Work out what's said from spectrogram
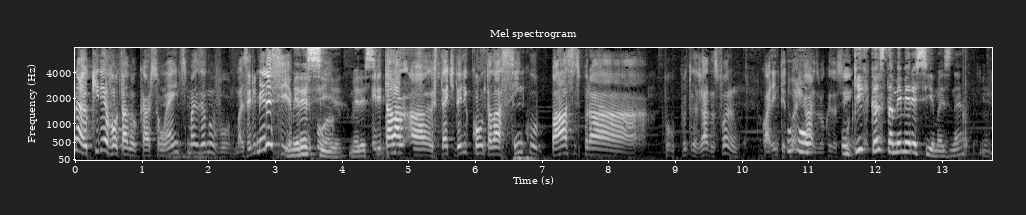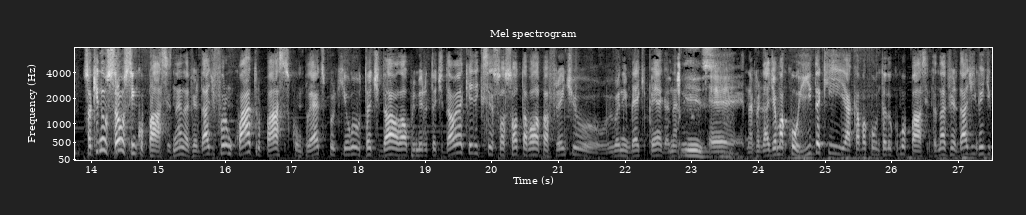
Não, eu queria votar no Carson Wentz, mas eu não vou. Mas ele merecia. Merecia, porque, pô, merecia. Ele tá lá, a- o stat dele conta lá cinco passes pra. pô, Quantas jardas foram? 42 jardas, uma coisa assim. o Kirk Cousins também merecia, mas, né? Só que não são cinco passes, né? Na verdade foram quatro passes completos, porque o touchdown lá, o primeiro touchdown é aquele que você só solta a bola pra frente e o o running back pega, né? Isso. É, na verdade é uma corrida que acaba contando como passe. Então, na verdade, em vez de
